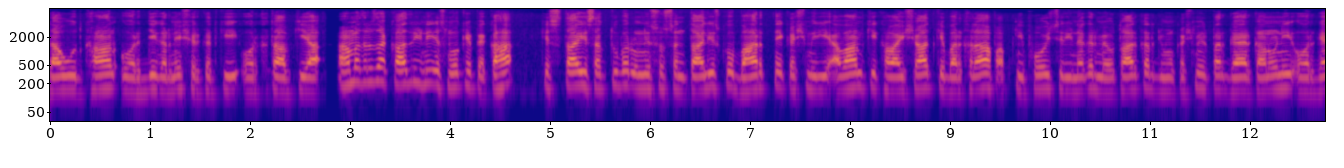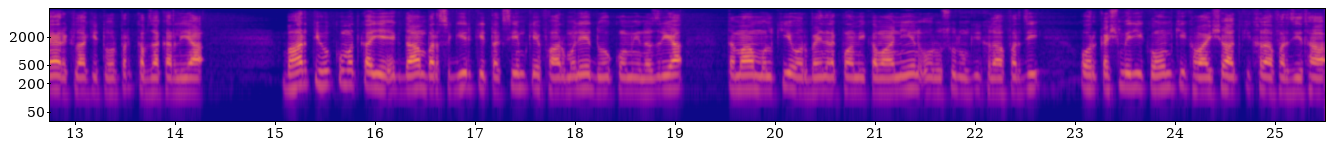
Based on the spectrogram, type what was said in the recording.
داود خان اور دیگر نے شرکت کی اور خطاب کیا۔ احمد رضا قادری نے اس موقع پہ کہا کہ ستائیس اکتوبر انیس سو سنتالیس کو بھارت نے کشمیری عوام کی خواہشات کے برخلاف اپنی فوج سری نگر میں اتار کر جموں کشمیر پر غیر قانونی اور غیر اخلاقی طور پر قبضہ کر لیا۔ بھارتی حکومت کا یہ اقدام برصغیر کی تقسیم کے فارمولے، دو قومی نظریہ، تمام ملکی اور بین الاقوامی قوانین اور اصولوں کی خلاف ورزی اور کشمیری قوم کی خواہشات کی خلاف ورزی تھا۔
